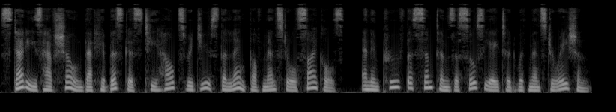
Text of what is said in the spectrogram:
Studies have shown that hibiscus tea helps reduce the length of menstrual cycles and improve the symptoms associated with menstruation.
